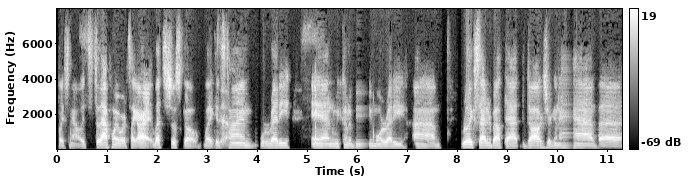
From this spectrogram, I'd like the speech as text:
place now. It's to that point where it's like all right let's just go. Like it's yeah. time we're ready and we couldn't be more ready. Um really excited about that. The dogs are gonna have uh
